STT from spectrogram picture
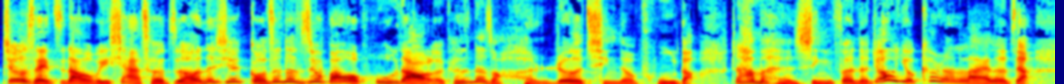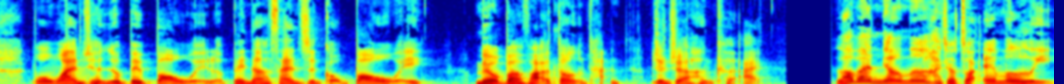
结果谁知道我一下车之后，那些狗真的就把我扑倒了。可是那种很热情的扑倒，就他们很兴奋的，就有客人来了这样，我完全就被包围了，被那三只狗包围，没有办法动弹，就觉得很可爱。老板娘呢，她叫做 Emily，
